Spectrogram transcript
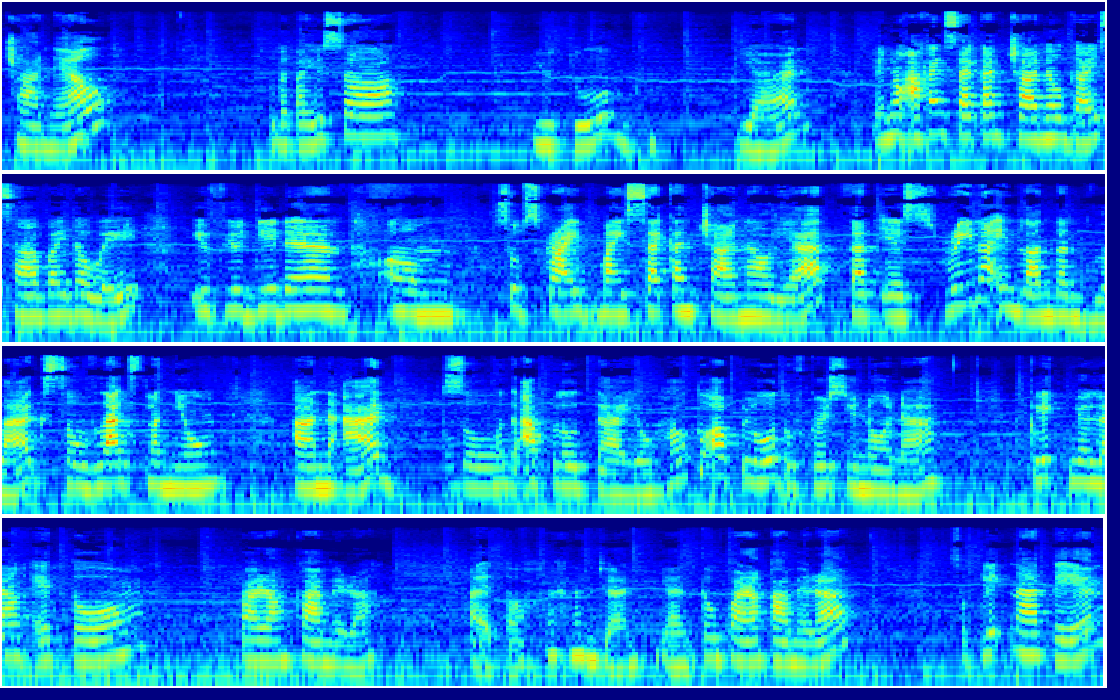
channel. Punta tayo sa YouTube. Yan. Yan yung aking second channel guys ha, by the way. If you didn't um, subscribe my second channel yet, that is Rina in London Vlogs. So, vlogs lang yung uh, na-add. So, mag-upload tayo. How to upload? Of course, you know na. Click nyo lang itong parang camera. Ah, ito. Nandyan. Yan. Itong parang camera. So, click natin.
